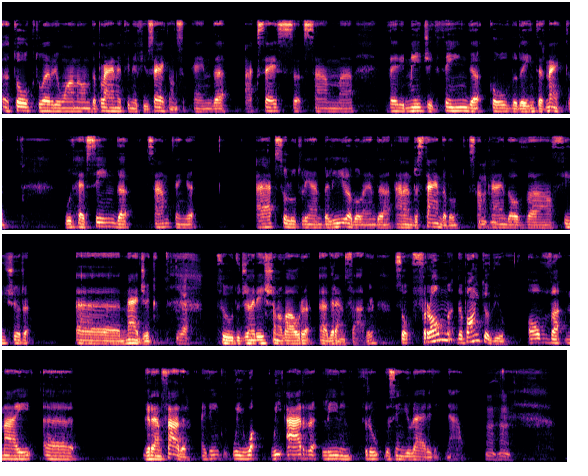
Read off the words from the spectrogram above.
uh, talk to everyone on the planet in a few seconds and uh, access some uh, very magic thing uh, called the internet would have seemed something absolutely unbelievable and uh, ununderstandable, some kind of uh, future uh, magic Yes. to the generation of our uh, grandfather. So, from the point of view of my uh, grandfather, I think we wa- we are living through the singularity now.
